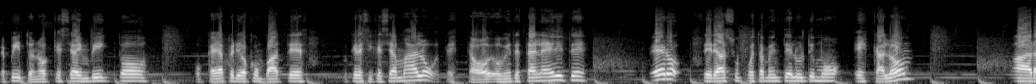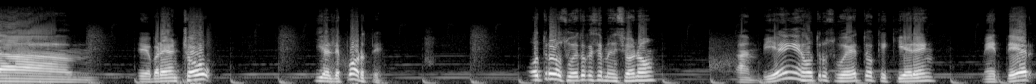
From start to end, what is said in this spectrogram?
repito, no que sea invicto o que haya perdido combates, no quiere decir que sea malo, está, obviamente está en la élite, pero será supuestamente el último escalón para eh, Brian Show y el deporte. Otro de los sujetos que se mencionó también es otro sujeto que quieren meter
